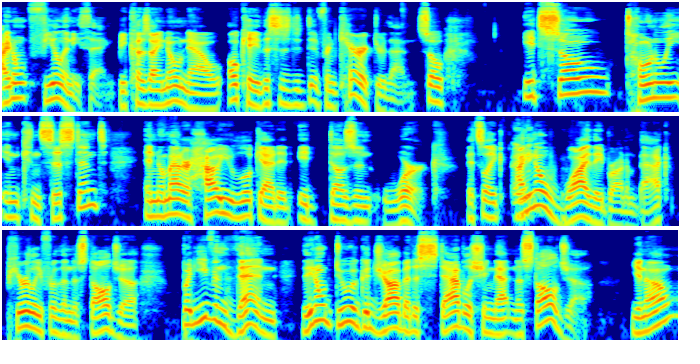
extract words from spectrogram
I don't feel anything because I know now, okay, this is a different character then. So it's so tonally inconsistent and no matter how you look at it, it doesn't work. It's like I, I know why they brought him back, purely for the nostalgia, but even then, they don't do a good job at establishing that nostalgia, you know?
